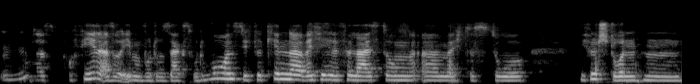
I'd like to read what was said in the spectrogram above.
Mhm. Das Profil, also eben, wo du sagst, wo du wohnst, wie viele Kinder, welche Hilfeleistungen äh, möchtest du wie viele Stunden,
